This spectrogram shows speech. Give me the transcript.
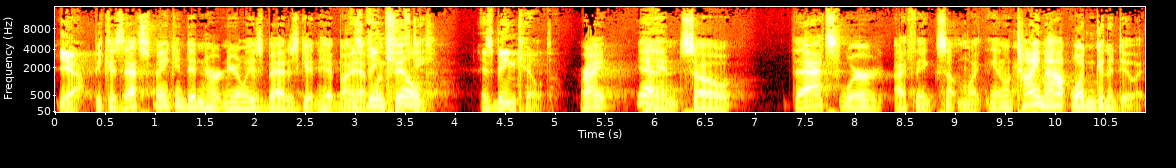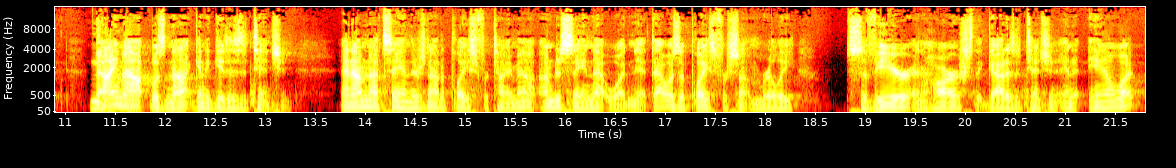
Yeah. because that spanking didn't hurt nearly as bad as getting hit by an F one fifty." killed. It's being killed. right? Yeah. And so that's where I think something like, you know, timeout wasn't going to do it. No. Timeout was not going to get his attention. And I'm not saying there's not a place for timeout. I'm just saying that wasn't it. That was a place for something really severe and harsh that got his attention. And you know what?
